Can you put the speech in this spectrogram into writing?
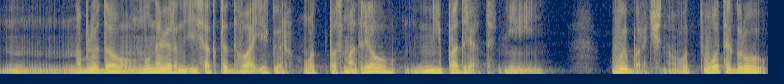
наблюдал, ну, наверное, десятка-два игр. Вот посмотрел не подряд, не выборочно. Вот, вот игру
